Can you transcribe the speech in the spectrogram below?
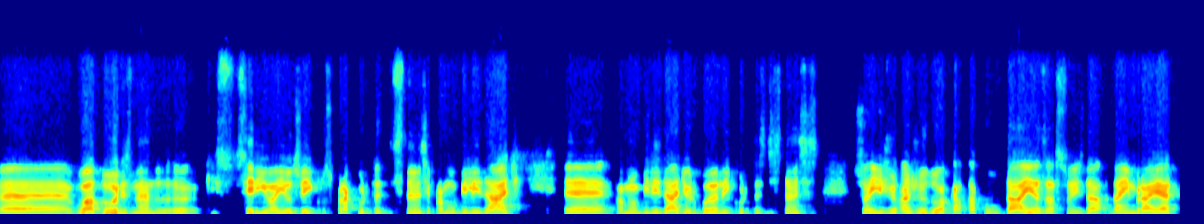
uh, voadores, né, uh, que seriam aí os veículos para curta distância, para mobilidade, é, para mobilidade urbana e curtas distâncias. Isso aí ajudou a catapultar as ações da, da Embraer,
